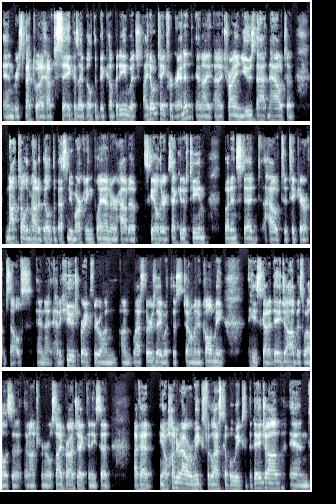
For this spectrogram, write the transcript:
and respect what i have to say because i built a big company which i don't take for granted. And I, I try and use that now to not tell them how to build the best new marketing plan or how to scale their executive team but instead how to take care of themselves. And i had a huge breakthrough on on last thursday with this gentleman who called me he's got a day job as well as a, an entrepreneurial side project. And he said i've had you know 100 hour weeks for the last couple of weeks at the day job and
